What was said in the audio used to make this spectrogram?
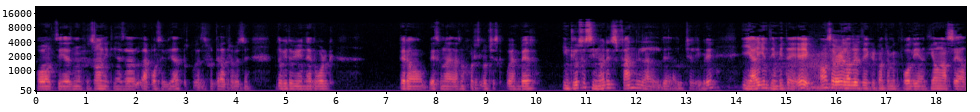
O si eres muy persona y tienes la, posibilidad, pues puedes disfrutar a través de WWE Network. Pero es una de las mejores luchas que pueden ver. Incluso si no eres fan de la, de la lucha libre y alguien te invita, hey, vamos a ver el Undertaker contra Mick Foley en Hell in a Cell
